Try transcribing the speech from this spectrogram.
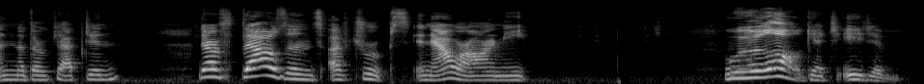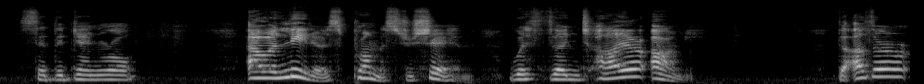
another captain. There are thousands of troops in our army. We'll all get to eat him, said the general. Our leaders promised to share him with the entire army. The other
